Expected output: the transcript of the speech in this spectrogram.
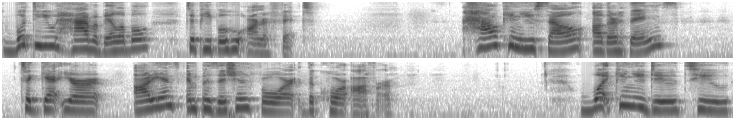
what do you have available to people who aren't a fit? How can you sell other things to get your audience in position for the core offer? What can you do to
